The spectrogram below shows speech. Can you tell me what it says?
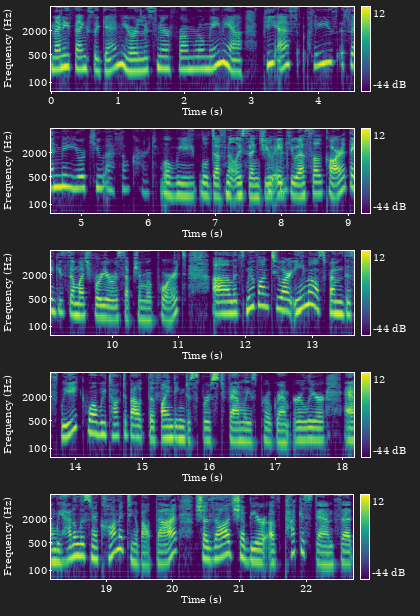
Many thanks again, your listener from Romania. P.S. Please send me your QSL card. Well, we will definitely send you mm-hmm. a QSL card. Thank you so much for your reception report. Uh, let's move on to our emails from this week. Well, we talked about the Finding Dispersed Families program earlier, and we had a listener commenting about that. Shazad Shabir of Pakistan said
